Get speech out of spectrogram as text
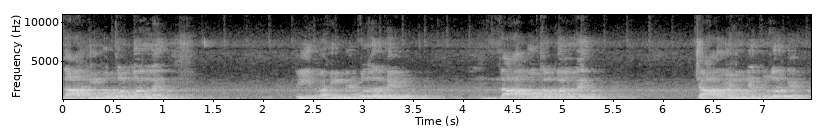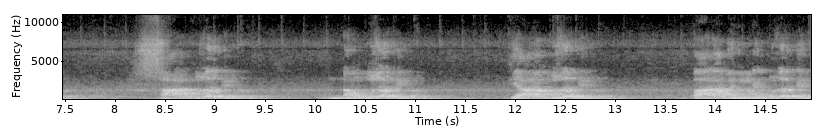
ला ही मुकम्मल नहीं। तीन महीने गुजर गए। ला मुकम्मल नहीं। चार महीने गुजर गए। सात गुजर गए। नौ गुजर गए। ग्यारह गुजर गए। बारह महीने गुजर गए।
